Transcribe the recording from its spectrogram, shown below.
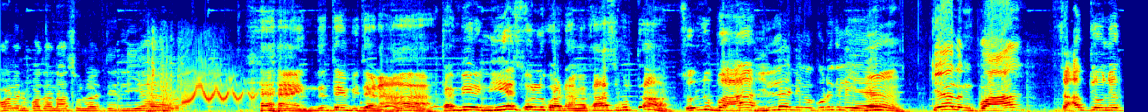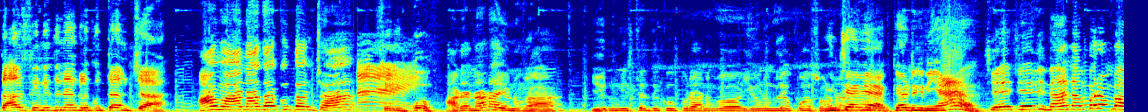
ஓனர் பார்த்தா என்ன சொல்றாரு தெரியலையே. இந்த தம்பி தானா? தம்பி நீயே சொல்லுப்பா நாங்க காசு கொடுத்தோம். சொல்லுப்பா. இல்ல நீங்க கொடுக்கலையே. கேளுங்கப்பா. சாப்பிட்ட உடனே காசு நிதினு எங்களுக்கு குத்த அமிச்சா? ஆமா நான் தான் குத்தாமிச்சேன் சரி போ. அட நாடா இவனுங்க? இவனுங்க இஷ்டத்துக்கு கூப்பிடுறானுங்க இவனுங்களே போ முன்சாமியா சொல்றாங்க கேட்டுக்கினியா சரி சரி நான் நம்புறேன்பா.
